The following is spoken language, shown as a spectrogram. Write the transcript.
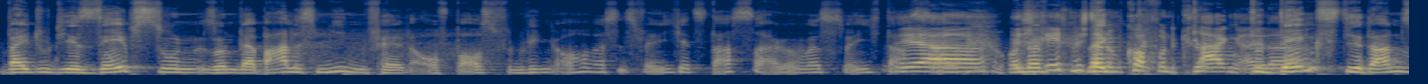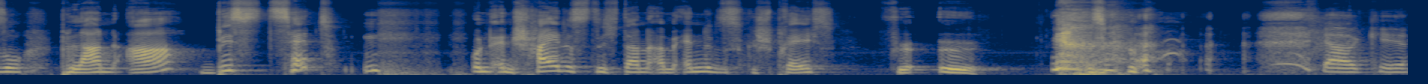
weil du dir selbst so ein, so ein verbales Minenfeld aufbaust, von wegen, oh, was ist, wenn ich jetzt das sage und was ist, wenn ich das Ja, sage? ich red mich dann um Kopf und Kragen, du, Alter. Du denkst dir dann so Plan A bis Z und entscheidest dich dann am Ende des Gesprächs für Ö. Ja, okay.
